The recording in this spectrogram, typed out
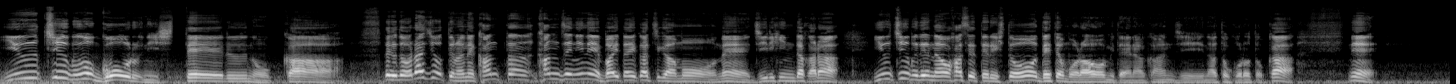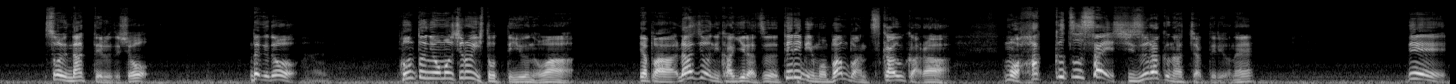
YouTube をゴールにしてるのか、だけど、ラジオっていうのはね、簡単、完全にね、媒体価値がもうね、自利品だから、YouTube で名を馳せてる人を出てもらおうみたいな感じなところとか、ね、そういうなってるでしょ？だけど、本当に面白い人っていうのは、やっぱラジオに限らず、テレビもバンバン使うから、もう発掘さえしづらくなっちゃってるよね。で、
